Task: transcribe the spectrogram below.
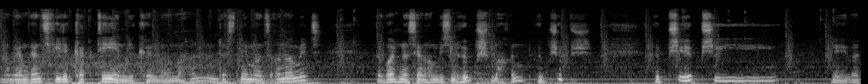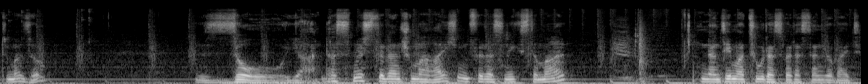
Aber wir haben ganz viele Kakteen, die können wir machen. Und das nehmen wir uns auch noch mit. Wir wollten das ja noch ein bisschen hübsch machen. Hübsch, hübsch. Hübschi, hübschi. Ne, warte mal, so. So, ja, das müsste dann schon mal reichen für das nächste Mal. Und dann sehen wir zu, dass wir das dann soweit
